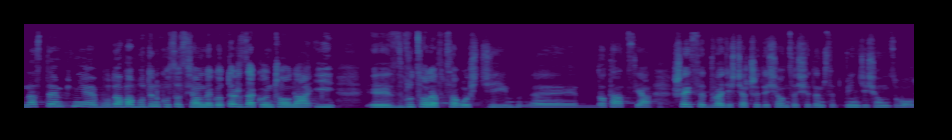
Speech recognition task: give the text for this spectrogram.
Następnie budowa budynku socjalnego też zakończona i y, zwrócona w całości y, dotacja 623 750 zł.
